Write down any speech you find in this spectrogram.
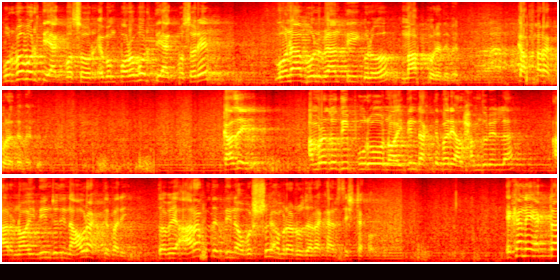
পূর্ববর্তী এক বছর এবং পরবর্তী এক বছরের গোনা ভুল ভ্রান্তিগুলো মাফ করে দেবেন কাফারা করে দেবেন। কাজেই আমরা যদি পুরো নয় দিন রাখতে পারি, আলহামদুলিল্লাহ, আর নয় দিন যদি নাও রাখতে পারি, তবে আরাফাতের দিনে অবশ্যই আমরা রোজা রাখার চেষ্টা করব। এখানে একটা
